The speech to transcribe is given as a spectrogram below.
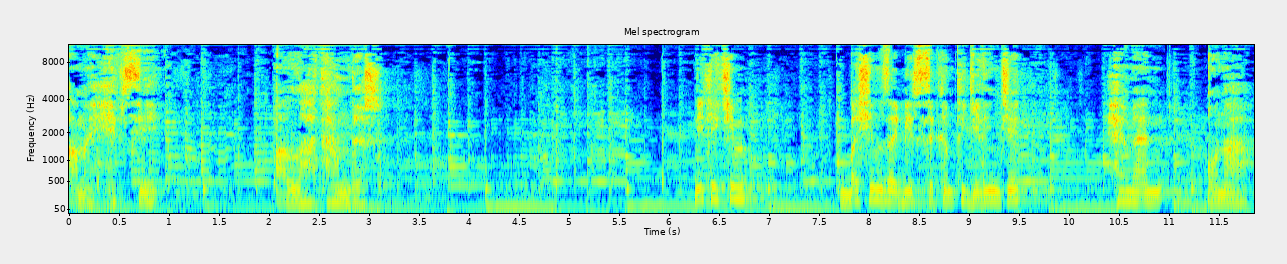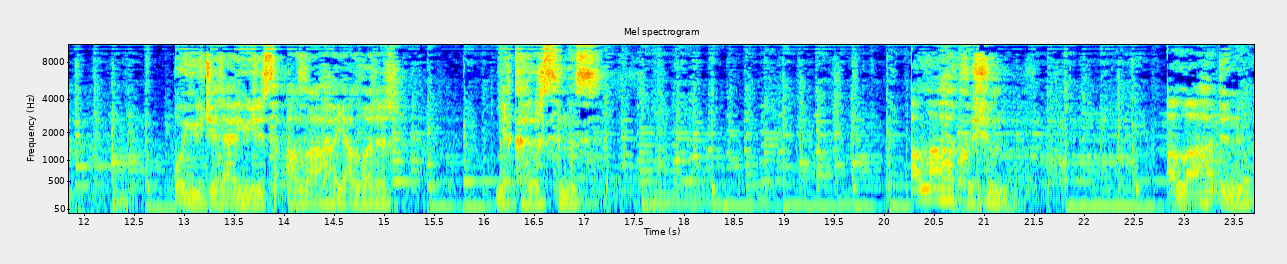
ama hepsi Allah'tandır. Nitekim başınıza bir sıkıntı gelince hemen ona o yüceler yücesi Allah'a yalvarır, yakarırsınız. Allah'a koşun, Allah'a dönün,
